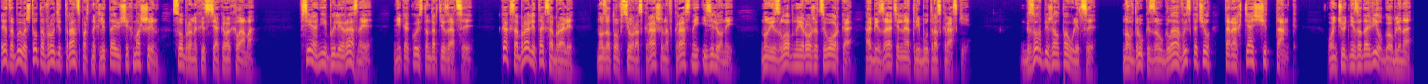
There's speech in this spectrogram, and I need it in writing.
Это было что-то вроде транспортных летающих машин, собранных из всякого хлама. Все они были разные, никакой стандартизации. Как собрали, так собрали, но зато все раскрашено в красный и зеленый. Ну и злобные рожицы орка — обязательный атрибут раскраски. Гзор бежал по улице но вдруг из-за угла выскочил тарахтящий танк. Он чуть не задавил гоблина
